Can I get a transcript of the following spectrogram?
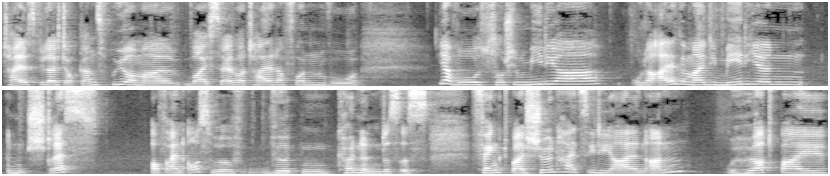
teils vielleicht auch ganz früher mal war ich selber Teil davon, wo ja, wo Social Media oder allgemein die Medien einen Stress auf einen auswirken können. Das ist, fängt bei Schönheitsidealen an, hört bei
